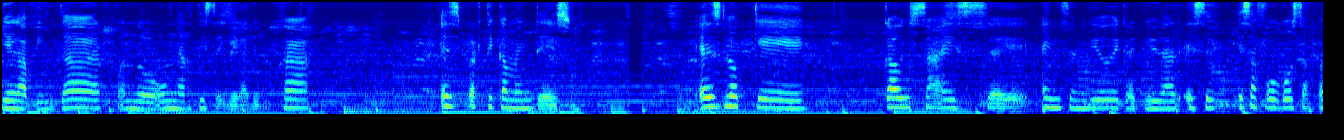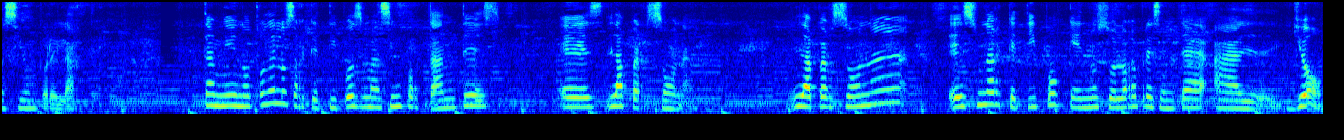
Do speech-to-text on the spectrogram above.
llega a pintar, cuando un artista llega a dibujar. Es prácticamente eso. Es lo que causa ese encendido de creatividad, esa fogosa pasión por el arte. También otro de los arquetipos más importantes es la persona. La persona es un arquetipo que no solo representa al yo,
